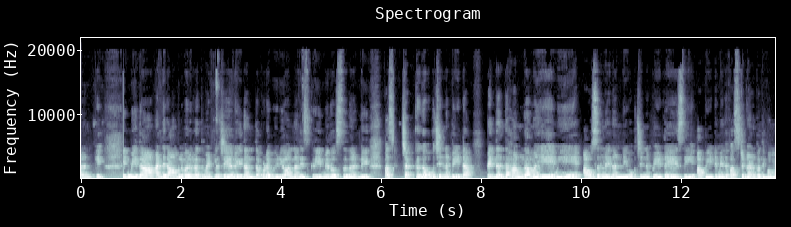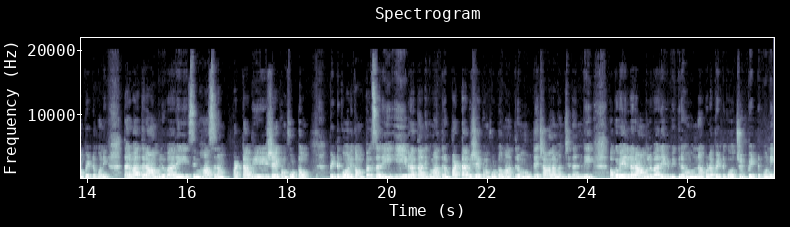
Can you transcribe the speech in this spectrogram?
వారానికి. దీని మీద అంటే రాముల వారి వ్రతం ఎట్లా చేయాలో ఇదంతా కూడా వీడియో అన్నది స్క్రీన్ మీద వస్తుందండి. ఫస్ట్ చక్కగా ఒక చిన్న పీట పెద్దంత హంగామా ఏమీ అవసరం లేదండి. ఒక చిన్న పీట వేసి ఆ పీట మీద ఫస్ట్ గణపతి బొమ్మ పెట్టుకొని తర్వాత రాములు వారి సింహాసనం పట్టాభిషేకం ఫోటో పెట్టుకోవాలి కంపల్సరీ. ఈ వ్రతానికి మాత్రం పట్టాభిషేకం ఫోటో మాత్రం ఉంటే చాలా మంచిదండి. ఒకవేళ రాములు వారి విగ్రహం ఉన్నా కూడా పెట్టుకోవచ్చు. పెట్టుకుని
